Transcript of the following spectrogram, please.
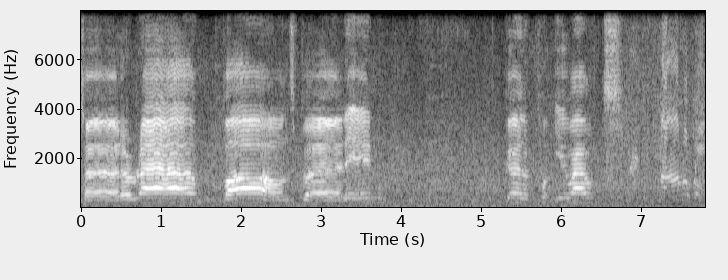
turn around. Bombs burning. Gonna put you out. Bomb away.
